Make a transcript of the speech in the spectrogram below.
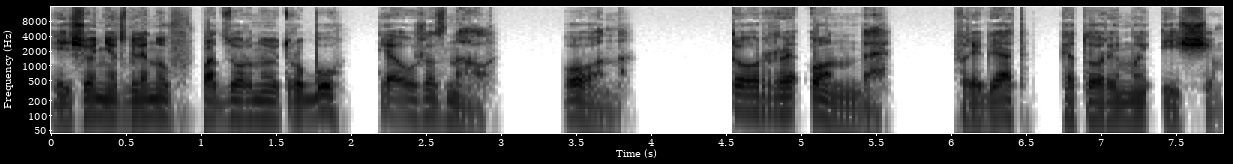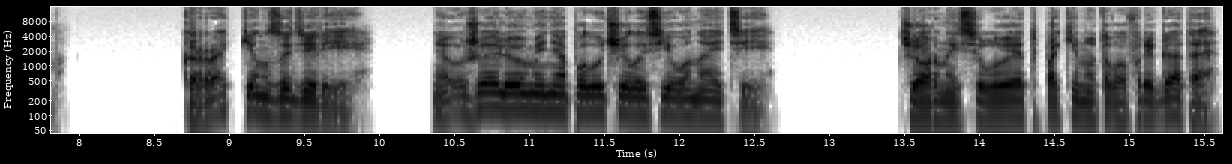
Еще не взглянув в подзорную трубу, я уже знал. Он. Торре Онда. Фрегат, который мы ищем. Кракен задери. Неужели у меня получилось его найти? Черный силуэт покинутого фрегата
